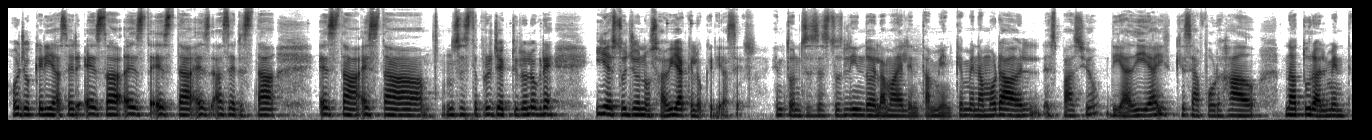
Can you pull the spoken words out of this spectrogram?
o yo quería hacer esta, este, esta, esta hacer esta, esta, esta, no sé, este proyecto y lo logré, y esto yo no sabía que lo quería hacer. Entonces esto es lindo de la Madeleine también, que me he enamorado del espacio día a día y que se ha forjado naturalmente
